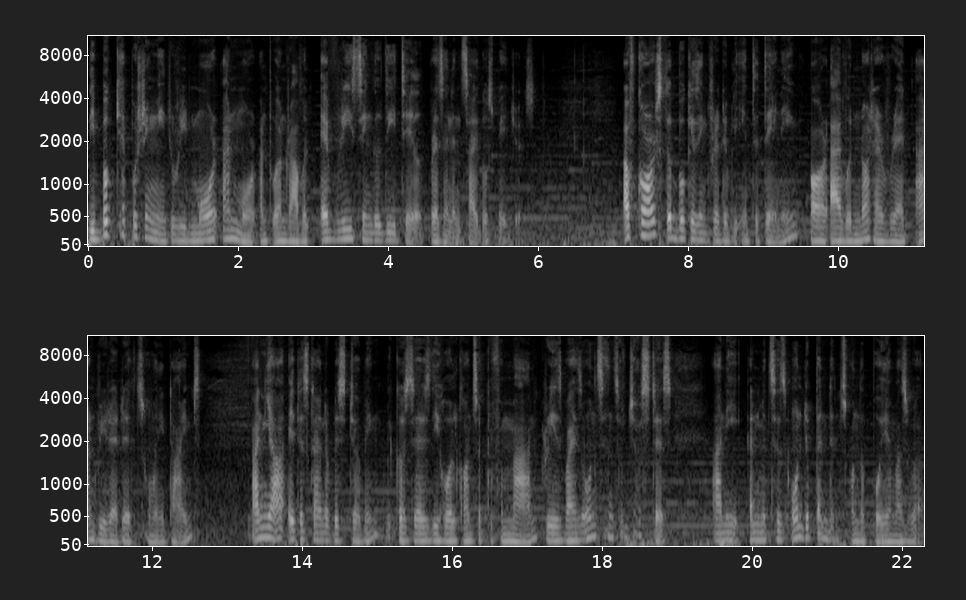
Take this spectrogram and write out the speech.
The book kept pushing me to read more and more and to unravel every single detail present inside those pages. Of course, the book is incredibly entertaining, or I would not have read and reread it so many times. And yeah, it is kind of disturbing because there's the whole concept of a man crazed by his own sense of justice, and he admits his own dependence on the poem as well.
